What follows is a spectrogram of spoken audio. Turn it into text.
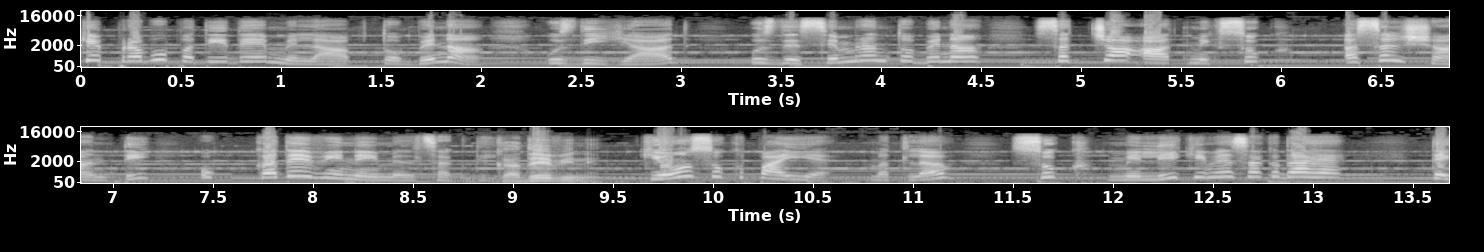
ਕਿ ਪ੍ਰਭੂ ਪਤੀ ਦੇ ਮਿਲਾਪ ਤੋਂ ਬਿਨਾ ਉਸ ਦੀ ਯਾਦ ਉਸ ਦੇ ਸਿਮਰਨ ਤੋਂ ਬਿਨਾ ਸੱਚਾ ਆਤਮਿਕ ਸੁਖ ਅਸਲ ਸ਼ਾਂਤੀ ਉਹ ਕਦੇ ਵੀ ਨਹੀਂ ਮਿਲ ਸਕਦੀ। ਕਦੇ ਵੀ ਨਹੀਂ। ਕਿਉਂ ਸੁਖ ਪਾਈ ਹੈ? ਮਤਲਬ ਸੁਖ ਮਿਲੀ ਕਿਵੇਂ ਸਕਦਾ ਹੈ? ਤੇ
